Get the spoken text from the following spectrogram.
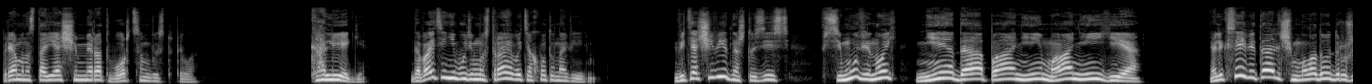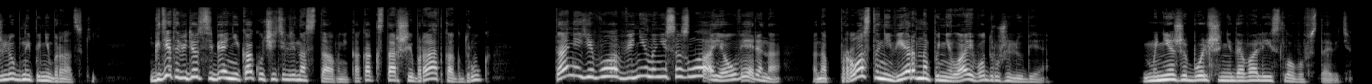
прямо настоящим миротворцем выступила. Коллеги, давайте не будем устраивать охоту на ведьм. Ведь очевидно, что здесь всему виной недопонимание. Алексей Витальевич молодой, дружелюбный, понебратский. Где-то ведет себя не как учитель и наставник, а как старший брат, как друг. Таня его обвинила не со зла, я уверена. Она просто неверно поняла его дружелюбие. Мне же больше не давали и слова вставить.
